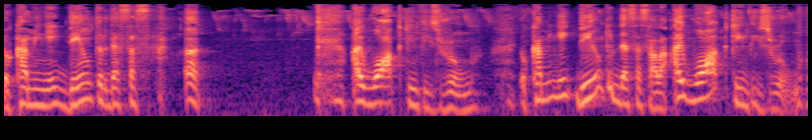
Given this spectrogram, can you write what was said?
Eu caminhei dentro dessa sala. I walked in this room. Eu caminhei dentro dessa sala. I walked in this room.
